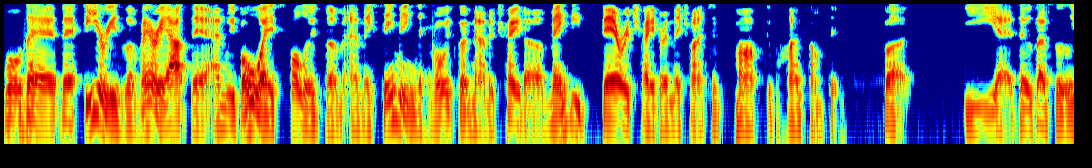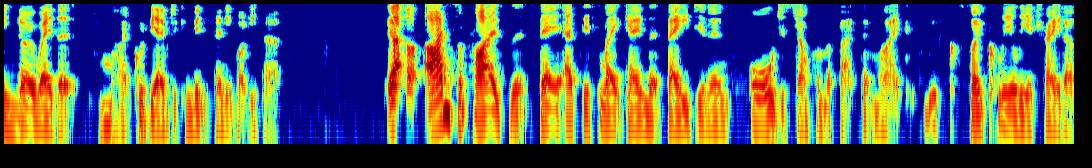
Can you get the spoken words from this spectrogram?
well, their their theories are very out there, and we've always followed them, and they seemingly have always gotten out a traitor. Maybe they're a traitor and they're trying to mask it behind something. But yeah, there was absolutely no way that Mike would be able to convince anybody that. I'm surprised that they at this late game that they didn't all just jump on the fact that Mike was so clearly a traitor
